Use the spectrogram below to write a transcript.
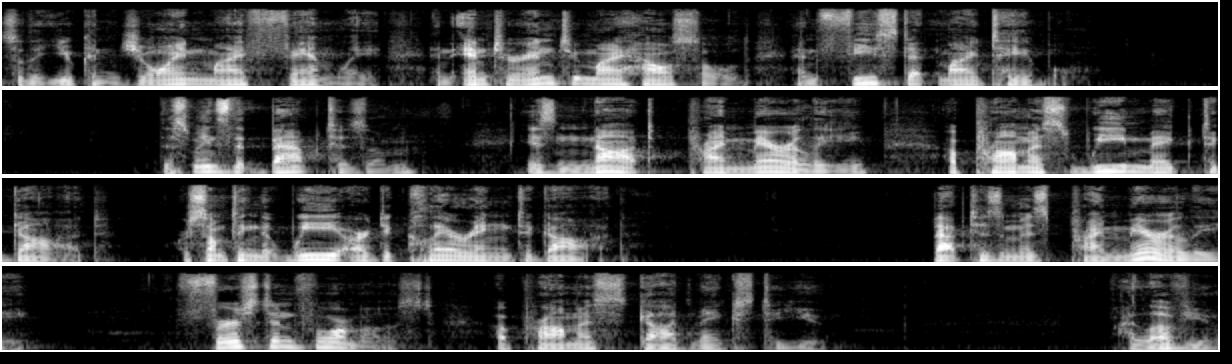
so that you can join my family and enter into my household and feast at my table. This means that baptism is not primarily a promise we make to God or something that we are declaring to God. Baptism is primarily, first and foremost, a promise God makes to you. I love you.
